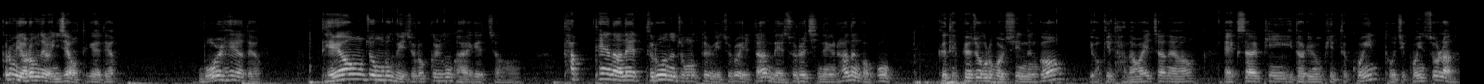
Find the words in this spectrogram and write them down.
그럼 여러분들은 이제 어떻게 해야 돼요? 뭘 해야 돼요? 대형 종목 위주로 끌고 가야겠죠. 탑10 안에 들어오는 종목들 위주로 일단 매수를 진행을 하는 거고 그 대표적으로 볼 수 있는 거 여기 다 나와 있잖아요. XRP, 이더리움, 비트코인, 도지코인, 솔라나.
